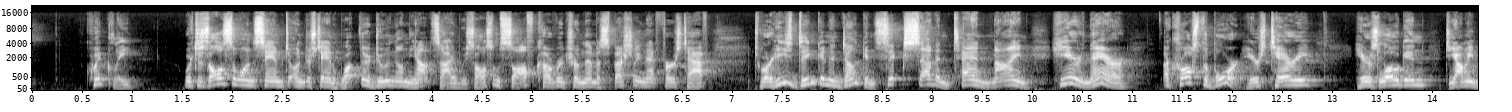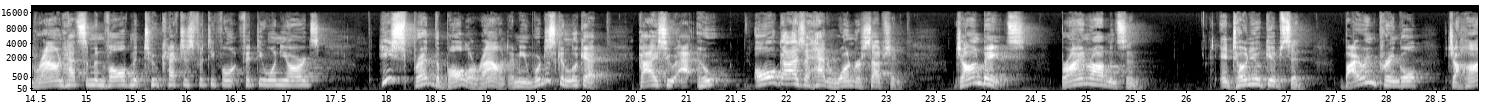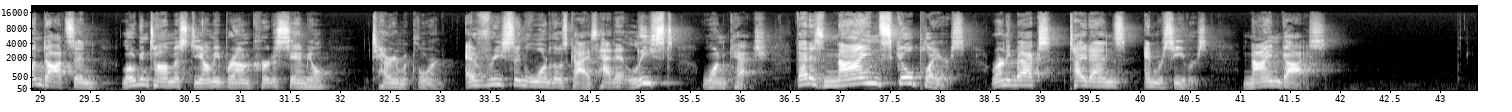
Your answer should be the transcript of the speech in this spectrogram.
quickly, which is also on Sam to understand what they're doing on the outside. We saw some soft coverage from them, especially in that first half, to where he's dinking and dunking 6, 7, 10, 9 here and there across the board. Here's Terry, here's Logan. Dyami Brown had some involvement, two catches, 51 yards. He spread the ball around. I mean, we're just going to look at guys who, who, all guys that had one reception. John Bates, Brian Robinson, Antonio Gibson, Byron Pringle, Jahan Dotson, Logan Thomas, Dyami Brown, Curtis Samuel, Terry McLaurin. Every single one of those guys had at least one catch. That is nine skill players running backs, tight ends, and receivers. Nine guys.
